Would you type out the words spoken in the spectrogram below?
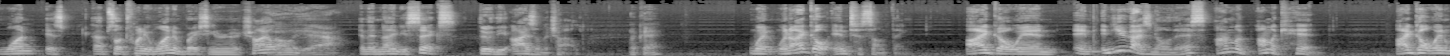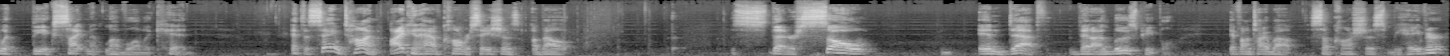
One is episode twenty-one, embracing your inner child, Oh yeah. and then ninety-six, through the eyes of a child. Okay. When when I go into something, I go in, and and you guys know this. I'm a I'm a kid. I go in with the excitement level of a kid. At the same time, I can have conversations about that are so in depth that I lose people. If I'm talking about subconscious behavior,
